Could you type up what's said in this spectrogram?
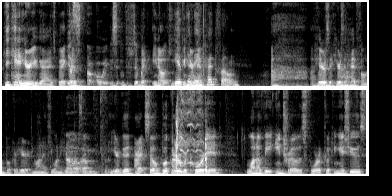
he can't hear you guys, but Yes. because Oh, oh, wait. so, but you know he, you Give can him hear a him. headphone. Uh, here's a here's a headphone, Booker. Here, you want if you want to hear No, what they're saying. um, You're good. All right. So Booker recorded one of the intros for cooking issues,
